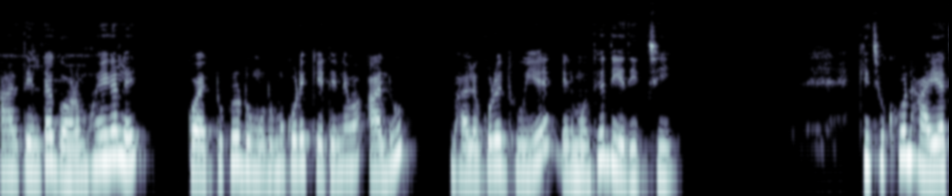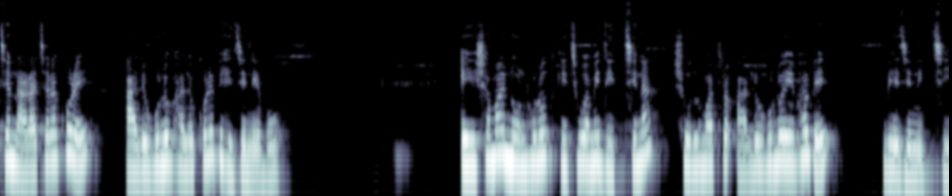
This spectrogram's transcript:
আর তেলটা গরম হয়ে গেলে কয়েক টুকরো ডুমো ডুমো করে কেটে নেওয়া আলু ভালো করে ধুয়ে এর মধ্যে দিয়ে দিচ্ছি। কিছুক্ষণ হাই আছে নাড়াচাড়া করে আলুগুলো ভালো করে ভেজে নেব। এই সময় নুন হলুদ কিছু আমি দিচ্ছি না, শুধুমাত্র আলুগুলো এভাবে ভেজে নিচ্ছি।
